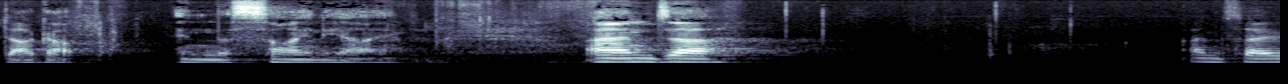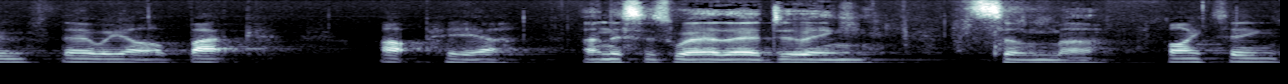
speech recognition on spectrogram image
dug up in the Sinai. And, uh, and so there we are, back up here. And this is where they're doing some uh, fighting.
